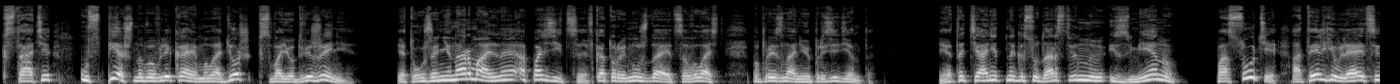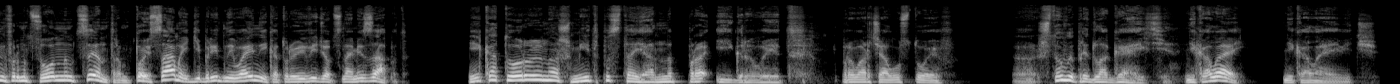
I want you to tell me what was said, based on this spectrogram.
Кстати, успешно вовлекая молодежь в свое движение. Это уже ненормальная оппозиция, в которой нуждается власть по признанию президента. Это тянет на государственную измену по сути, отель является информационным центром той самой гибридной войны, которую ведет с нами Запад. И которую наш МИД постоянно проигрывает, проворчал Устоев. «Э, что вы предлагаете, Николай Николаевич?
